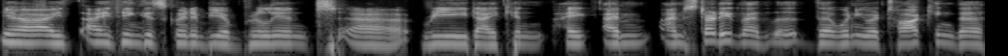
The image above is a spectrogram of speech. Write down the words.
Yeah, I, I think it's going to be a brilliant uh, read. I can I I'm I'm starting the, the, when you were talking the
